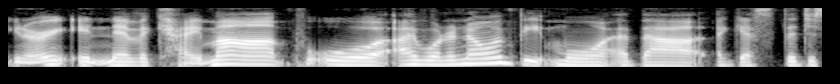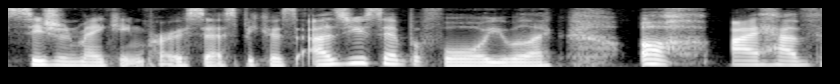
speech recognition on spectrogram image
you know, it never came up? Or I want to know a bit more about, I guess, the decision making process. Because as you said before, you were like, oh, I have,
